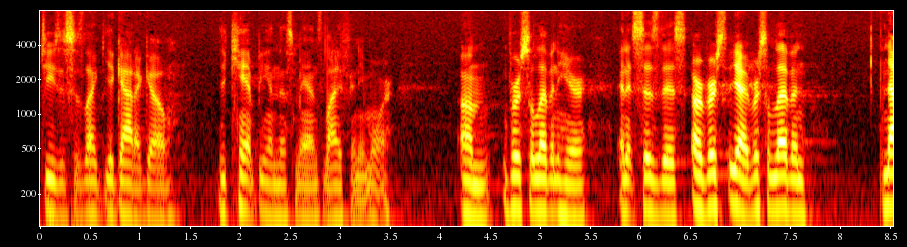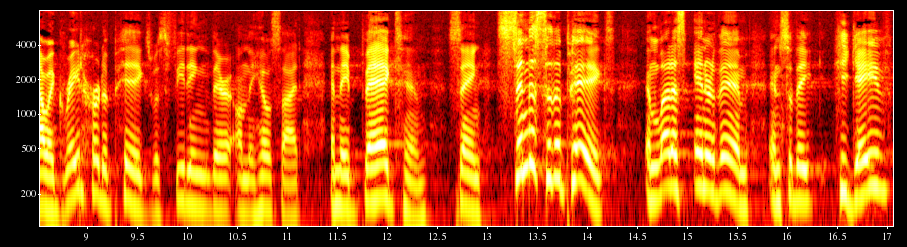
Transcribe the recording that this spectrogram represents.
Jesus is like, You got to go. You can't be in this man's life anymore. Um, verse 11 here, and it says this, or verse, yeah, verse 11. Now a great herd of pigs was feeding there on the hillside, and they begged him, saying, Send us to the pigs and let us enter them. And so they, he gave,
